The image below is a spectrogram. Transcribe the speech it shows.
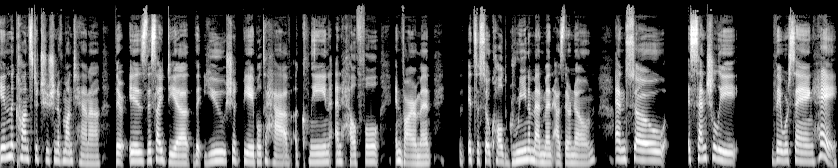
in the Constitution of Montana, there is this idea that you should be able to have a clean and healthful environment. It's a so called Green Amendment, as they're known. And so essentially, they were saying, hey,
